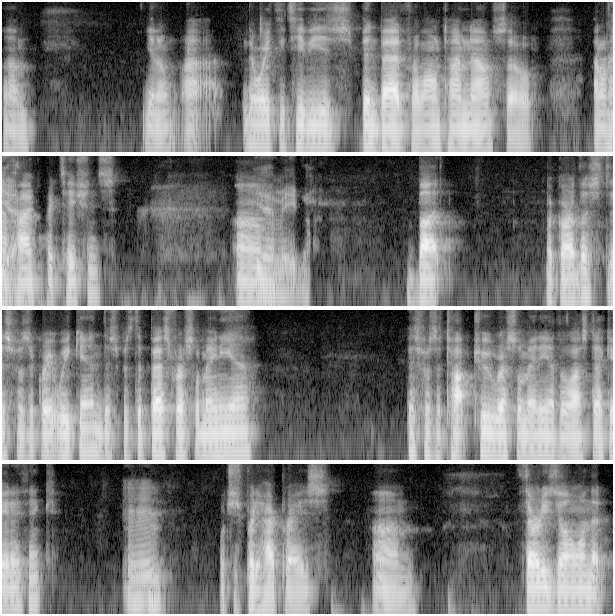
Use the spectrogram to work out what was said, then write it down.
Um, you know, I, their weekly TV has been bad for a long time now, so I don't have Yeah. high expectations. Um, yeah, maybe. but regardless, this was a great weekend. This was the best WrestleMania. This was a top two WrestleMania of the last decade, I think, hmm which is pretty high praise. Um, 30 is the only one that,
